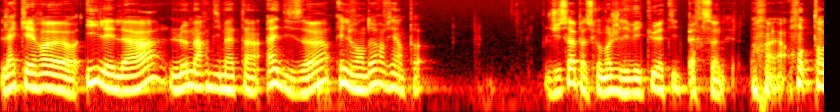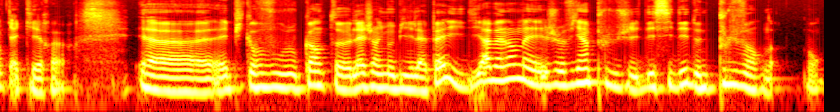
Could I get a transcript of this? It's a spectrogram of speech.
l'acquéreur, il est là le mardi matin à 10h et le vendeur vient pas. Je dis ça parce que moi, je l'ai vécu à titre personnel, en tant qu'acquéreur. Euh, et puis quand, vous, quand euh, l'agent immobilier l'appelle, il dit Ah ben non, mais je viens plus, j'ai décidé de ne plus vendre. Bon,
